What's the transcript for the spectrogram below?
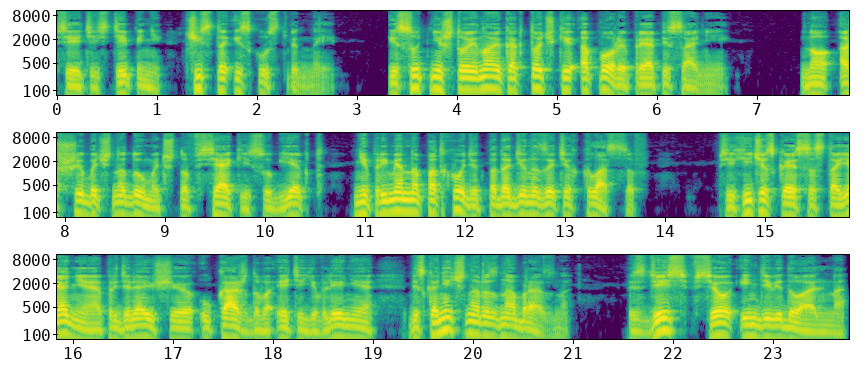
Все эти степени чисто искусственные, и суть не что иное, как точки опоры при описании. Но ошибочно думать, что всякий субъект непременно подходит под один из этих классов. Психическое состояние, определяющее у каждого эти явления, бесконечно разнообразно. Здесь все индивидуально.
